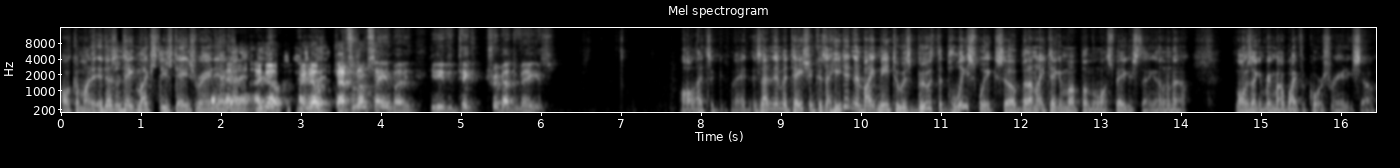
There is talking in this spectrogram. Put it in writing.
Oh, come on. It doesn't take much these days, Randy. I got it. I know. I know. It. That's what I'm saying, buddy. You need to take a trip out to Vegas. Oh, that's a good. Is that an invitation? Because he didn't invite me to his booth at Police Week. So, but I might take him up on the Las Vegas thing. I don't know. As long as I can bring my wife, of course, Randy. So,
